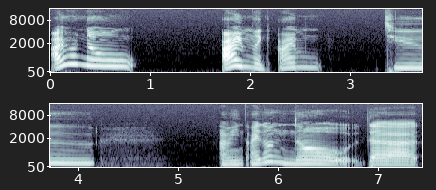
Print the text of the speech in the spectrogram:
I don't know. I'm like I'm too. I mean, I don't know that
